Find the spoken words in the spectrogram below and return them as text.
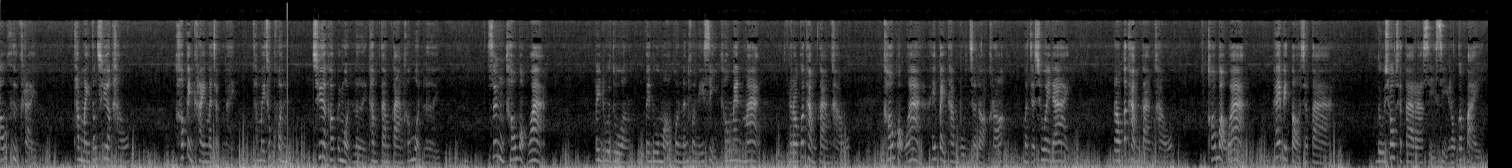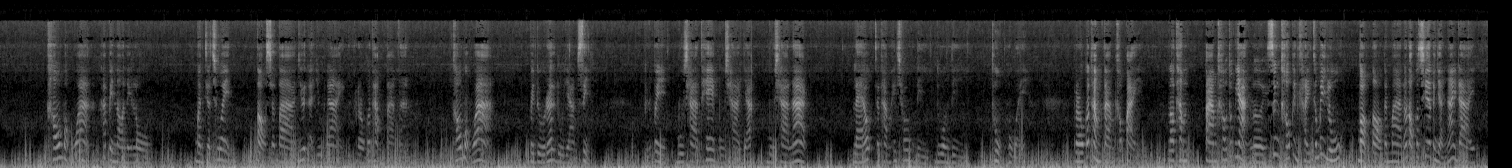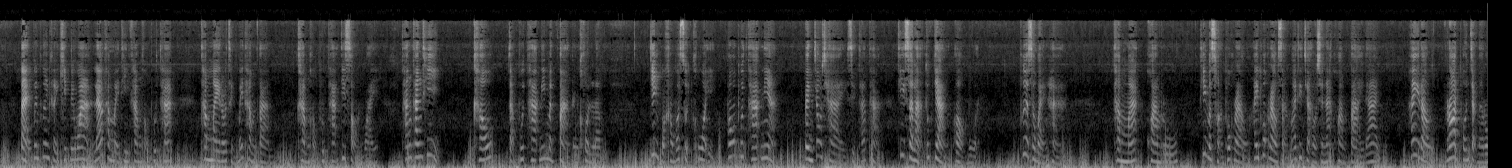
เขาคือใครทำไมต้องเชื่อเขา เขาเป็นใครมาจากไหนทำไมทุกคนเชื่อเขาไปหมดเลยทำตามตามเขาหมดเลย ซึ่งเขาบอกว่า ไปดูดวง ไปดูหมอคนนั้นคนนี้สิเขาแม่นมาก เราก็ทำตามเขา เขาบอกว่าให้ไปทำบุญสะดอกเคราะห์มันจะช่วยได้ เราก็ทำตามเขา เขาบอกว่าให้ไปต่อชะตา ดูโชคชะตาราศีสีเราก็ไป เขาบอกว่าถ้าไปนอนในโรงมันจะช่วยต่อชะตายืดอายุได้ เราก็ทำตามนั้น เขาบอกว่าไปดูเลิกดูยามสิ หรือไปบูชาเทพบูชายักษ์บูชานาค แล้วจะทำให้โชคดีดวงดี ถูกหวย เราก็ทำตามเขาไป เราทำตามเขาทุกอย่างเลย ซึ่งเขาเป็นใครก็ไม่รู้บอกต่อกันมา แล้วเราก็เชื่อกันอย่างง่ายดาย แต่เพื่อนๆเคยคิดไหมว่า แล้วทำไมทีคำของพุทธะทำไมเราถึงไม่ทำตามคำของพุทธะที่สอนไว้ ทั้งๆทที่เขากับพุทธะนี่มันต่างกันคนละยิ่งกว่าคำว่าสุดขั้วอีก เพราะว่าพุทธะเนี่ยเป็นเจ้าชายสิทธัตถะที่สละทุกอย่างออกบวชเพื่อแสวงหา ธรรมะความรู้ที่มาสอนพวกเราให้พวกเราสามารถที่จะเอาชนะความตายได้ ให้เรารอดพ้นจากนรก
